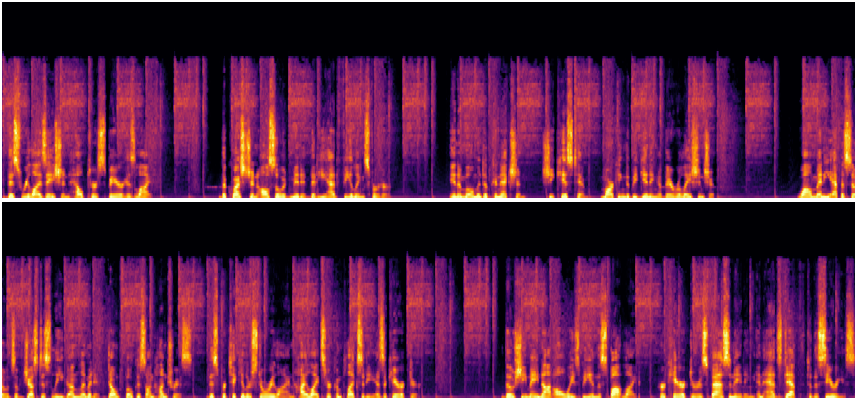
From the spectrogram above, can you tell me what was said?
This realization helped her spare his life. The question also admitted that he had feelings for her, in a moment of connection, she kissed him, marking the beginning of their relationship. While many episodes of Justice League Unlimited don't focus on Huntress, this particular storyline highlights her complexity as a character. Though she may not always be in the spotlight, her character is fascinating and adds depth to the series.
